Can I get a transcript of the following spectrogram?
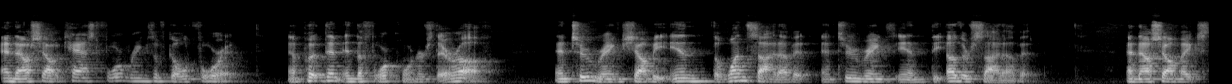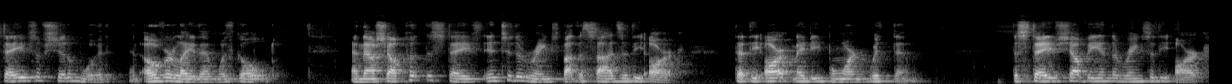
And thou shalt cast four rings of gold for it, and put them in the four corners thereof. And two rings shall be in the one side of it, and two rings in the other side of it. And thou shalt make staves of shittim wood, and overlay them with gold. And thou shalt put the staves into the rings by the sides of the ark, that the ark may be borne with them. The staves shall be in the rings of the ark,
